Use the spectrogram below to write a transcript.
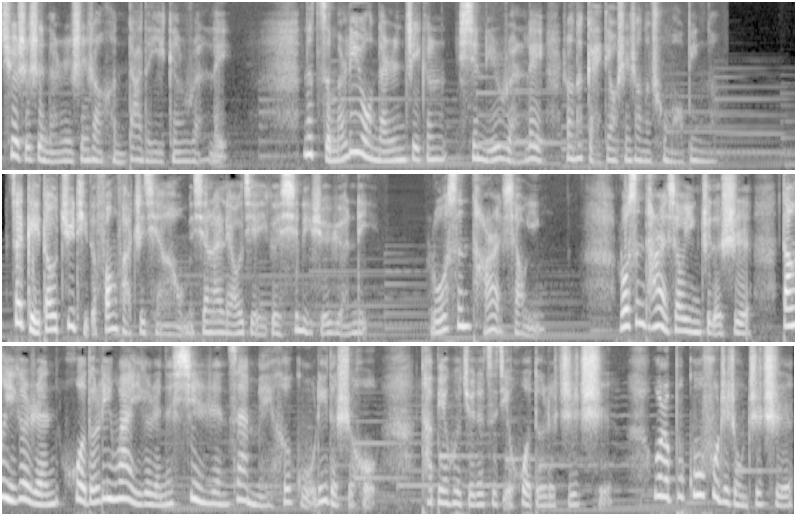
确实是男人身上很大的一根软肋，那怎么利用男人这根心理软肋，让他改掉身上的臭毛病呢？在给到具体的方法之前啊，我们先来了解一个心理学原理——罗森塔尔效应。罗森塔尔效应指的是，当一个人获得另外一个人的信任、赞美和鼓励的时候，他便会觉得自己获得了支持。为了不辜负这种支持，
